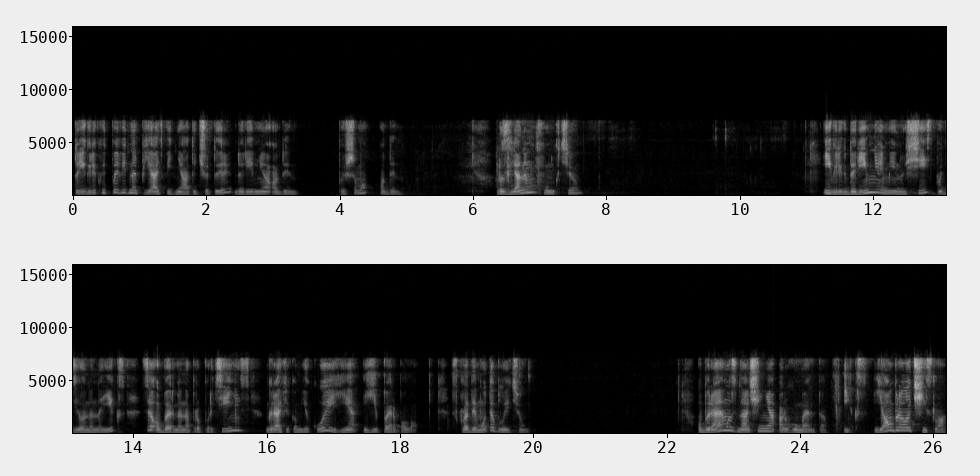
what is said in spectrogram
то y відповідно 5 відняти 4 дорівнює 1. Пишемо 1. Розглянемо функцію. y дорівнює мінус 6 поділене на х – це обернена пропорційність, графіком якої є гіпербола. Складемо таблицю. Обираємо значення аргумента х. Я обрала числа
